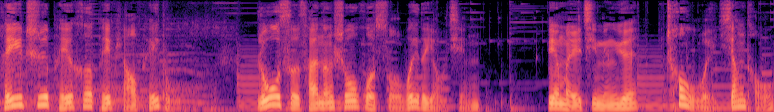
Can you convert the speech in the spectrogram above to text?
陪吃陪喝陪嫖陪赌，如此才能收获所谓的友情，并美其名曰臭味相投。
